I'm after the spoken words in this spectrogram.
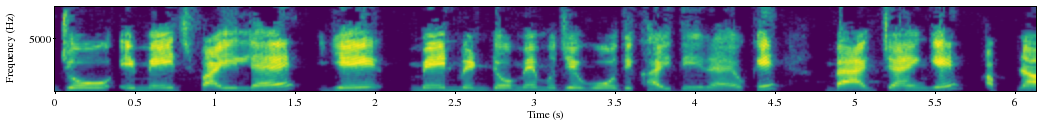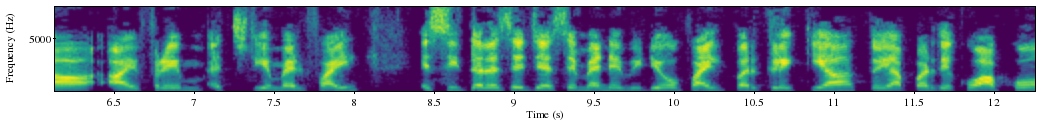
जो इमेज फ़ाइल है, ये मेन विंडो में मुझे वो दिखाई दे रहा है ओके बैक जाएँगे अपना आई फ्रेम एच फ़ाइल इसी तरह से जैसे मैंने वीडियो फ़ाइल पर क्लिक किया तो यहाँ पर देखो आपको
